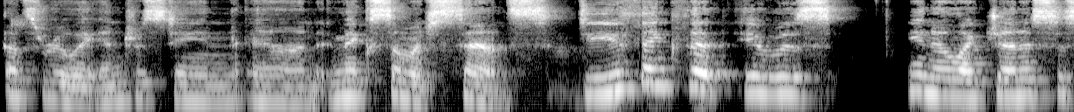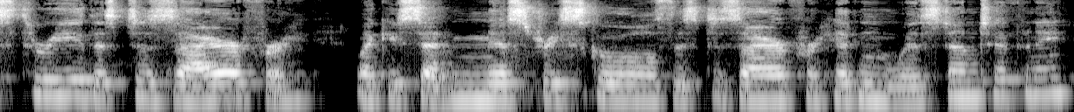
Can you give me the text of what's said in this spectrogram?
That's really interesting and it makes so much sense. Do you think that it was, you know, like Genesis 3, this desire for, like you said, mystery schools, this desire for hidden wisdom, Tiffany?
